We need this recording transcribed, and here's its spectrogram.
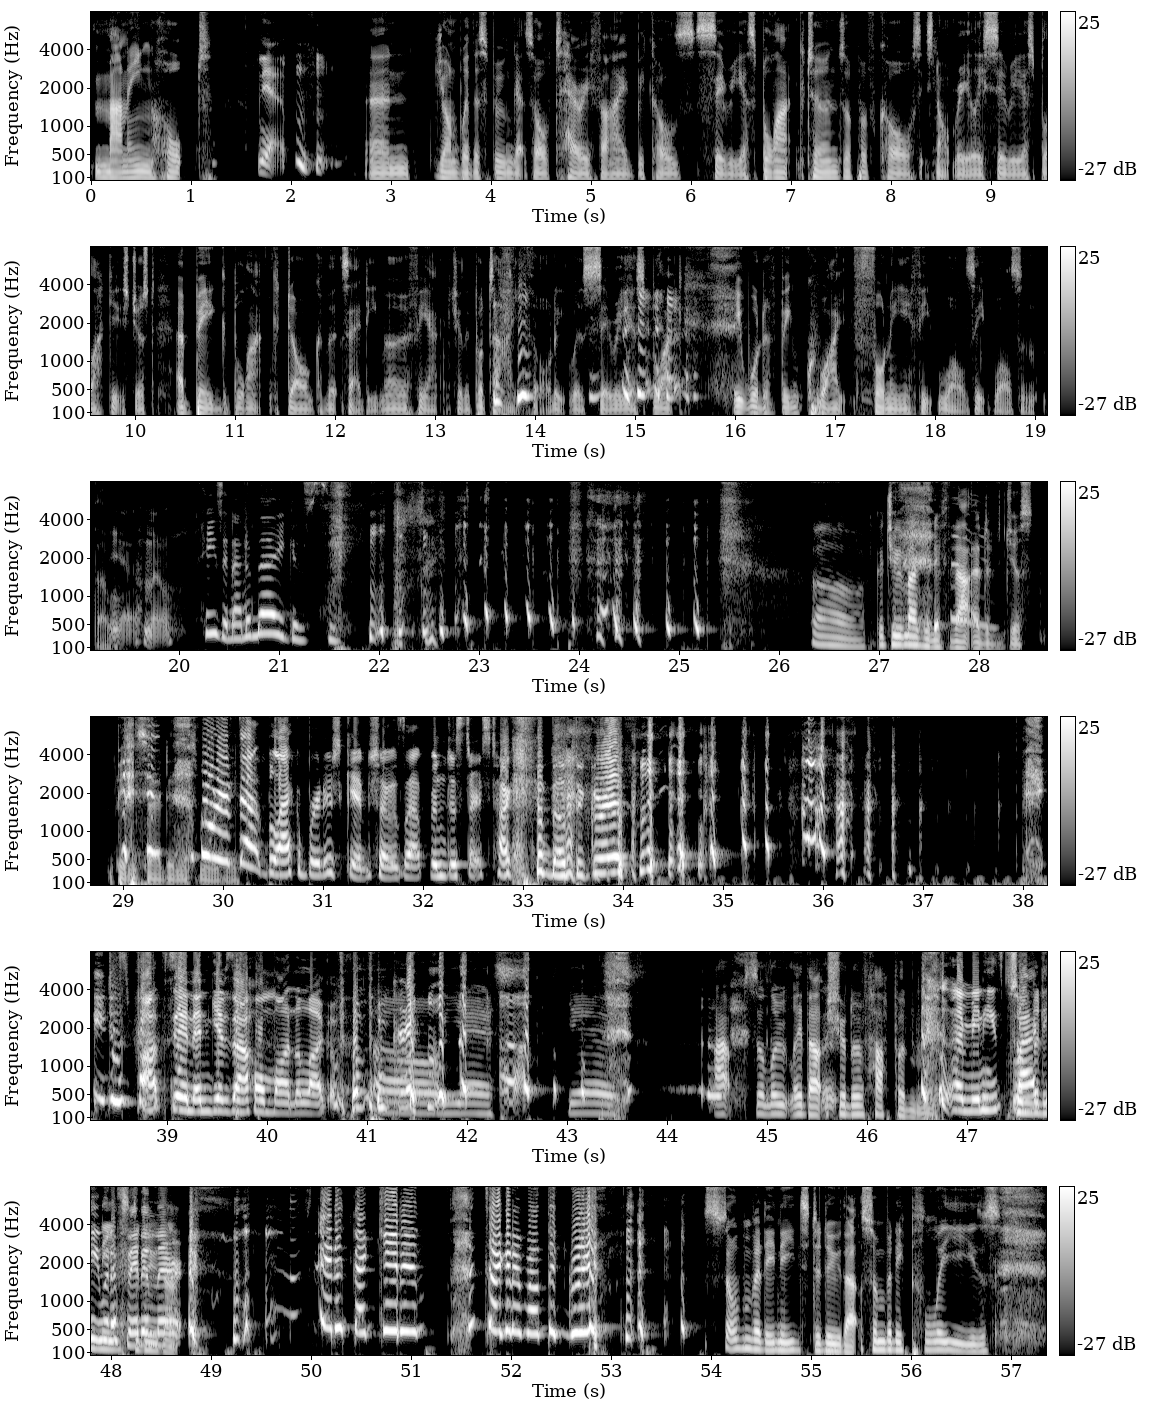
Manning hut, yeah. and John Witherspoon gets all terrified because Sirius Black turns up. Of course, it's not really Sirius Black; it's just a big black dog that's Eddie Murphy, actually. But I thought it was Sirius Black. It would have been quite funny if it was. It wasn't, though. yeah, no. He's in Animagus. Oh, could you imagine if that had have just been said in this Or if that black British kid shows up and just starts talking about the Grim. he just pops in and gives a whole monologue about the Oh Grim. yes, yes, absolutely. That should have happened. I mean, he's black. Somebody he would have fit in there. Just edit that kid in talking about the Grim. Somebody needs to do that. Somebody please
